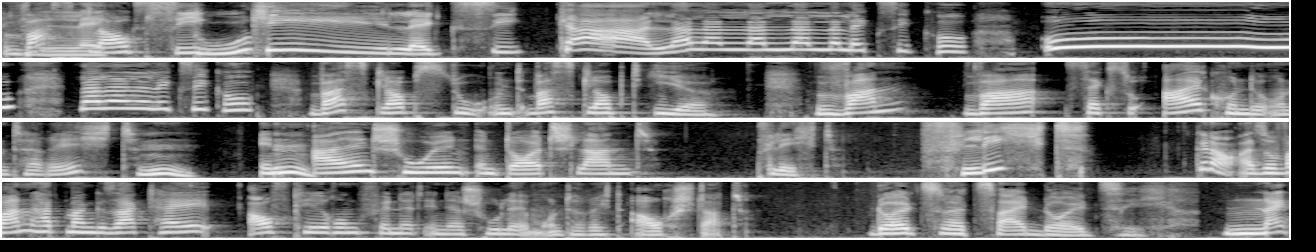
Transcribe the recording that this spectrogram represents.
Was glaubst du? Lexiki, Lexika, la la la la la Lexiko. Uh, la la la Lexiko. Was glaubst du und was glaubt ihr? Wann war Sexualkundeunterricht Hm. in allen Schulen in Deutschland Pflicht? Pflicht? Genau, also wann hat man gesagt, hey, Aufklärung findet in der Schule im Unterricht auch statt? 1992. Nein.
